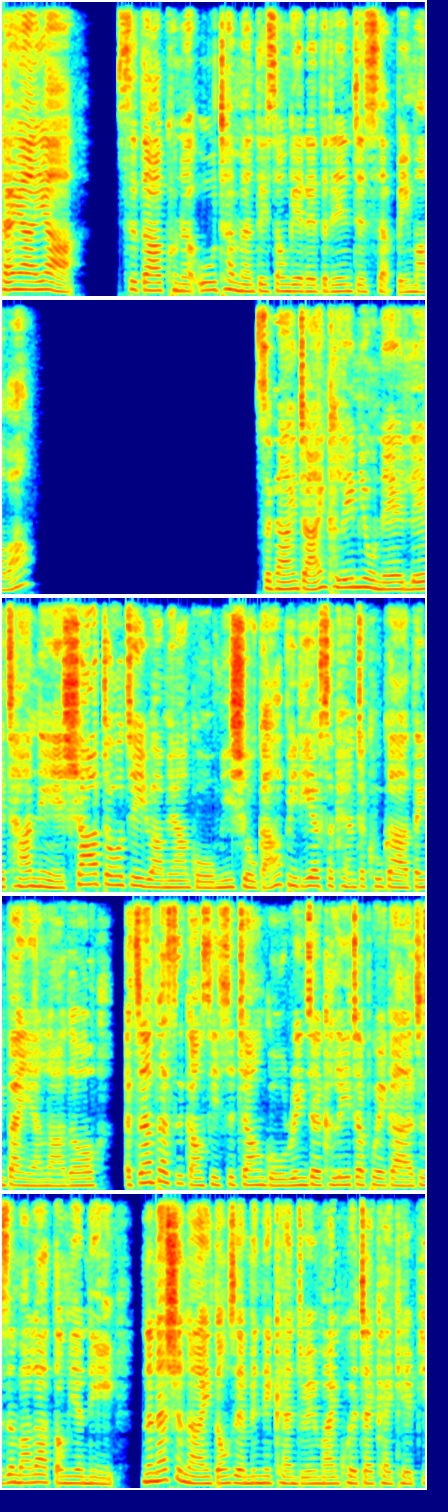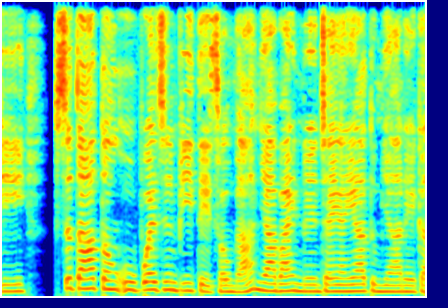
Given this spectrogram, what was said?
ဒဏ်ရာရစစ်သား9ဦးထပ်မံသေဆုံးခဲ့တဲ့သတင်းတင်ဆက်ပေးမှာပါ။စကိုင်းတိုင်းကလေးမြို့နယ်လဲချားနှင့်ရှားတောကျေးရွာများကိုမိရှို့က PDF စခန်းတစ်ခုကတင်ပိုက်ရန်လာသောအကြမ်းဖက်စစ်ကောင်စီစစ်ကြောင်းကို Ranger ကလေးတပ်ဖွဲ့ကဒီဇင်ဘာလ3ရက်နေ့နနက်8:30မိနစ်ခန့်တွင်မိုင်းခွဲတိုက်ခိုက်ခဲ့ပြီး စစ်သား3ဦးပွဲချင်းပြီးတေဆုံးကညပိုင်းတွင်ဒဏ်ရာရသူများတဲ့က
